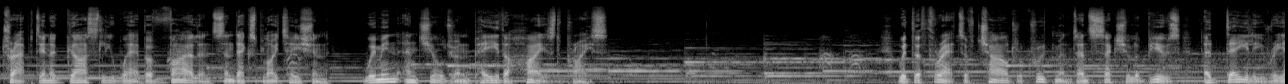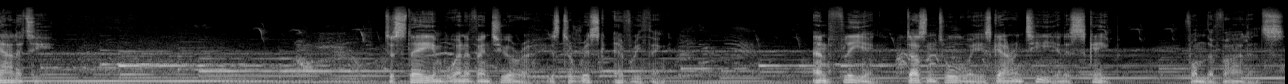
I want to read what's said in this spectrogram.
Trapped in a ghastly web of violence and exploitation, women and children pay the highest price. With the threat of child recruitment and sexual abuse a daily reality. To stay in Buenaventura is to risk everything. And fleeing doesn't always guarantee an escape from the violence.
